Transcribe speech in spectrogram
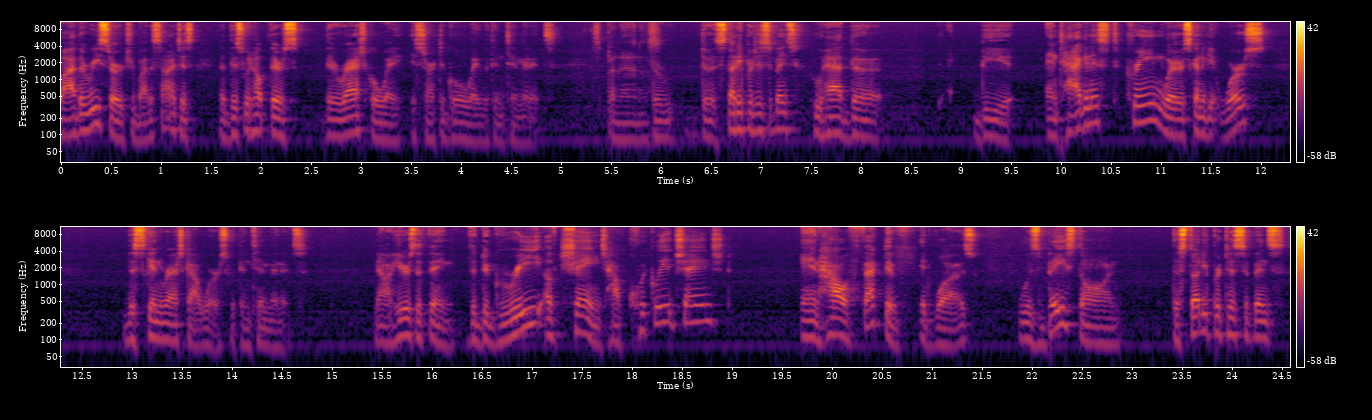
by the researcher, by the scientist, that this would help their, their rash go away, it started to go away within 10 minutes It's bananas. the, the study participants who had the the antagonist cream where it's going to get worse the skin rash got worse within 10 minutes now here's the thing the degree of change how quickly it changed and how effective it was was based on the study participants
